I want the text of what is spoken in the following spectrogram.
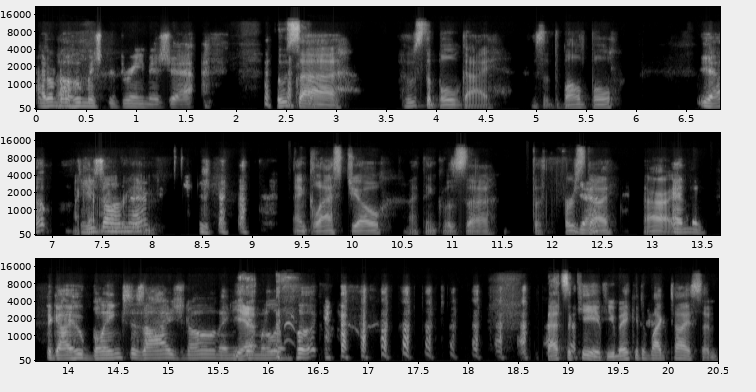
I don't know who Oh. Mr. Dream is yet. Who's uh, who's the bull guy? Is it the bald bull? Can't He's on there. him. yeah. and Glass Joe, I think was uh, the first Yeah. guy. All right. And the, the guy who blinks his eyes, you know, and then you Yeah. give him a little hook. That's the key. If you make it to Mike Tyson,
